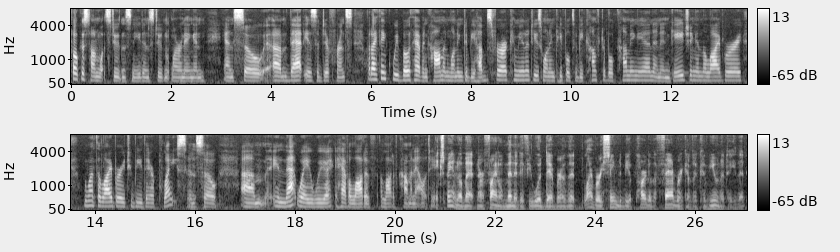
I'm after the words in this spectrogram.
focused on what students need and student learning. And, and so um, that is a difference. But I think we both have in common wanting to be hubs for our communities, wanting people to be comfortable coming in and engaging in the library. We want the library to be their place. And so um, in that way, we have a lot of a lot of commonality. Expand on that in our final minute, if you would, Deborah. That libraries seem to be a part of the fabric of the community. That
